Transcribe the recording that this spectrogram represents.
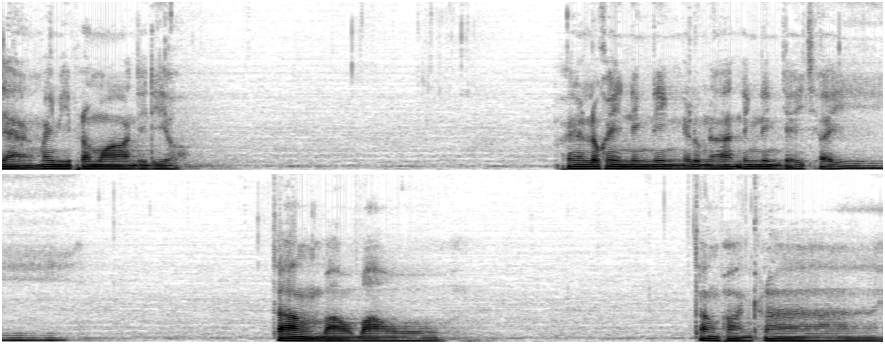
อย่างไม่มีประมาณทีเดียว เพ ราะนั้นลูกให้นิ่งๆนะลูกนะ นิ่งๆใจๆตั้งเบาๆ ตั้งผ่อนคลาย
